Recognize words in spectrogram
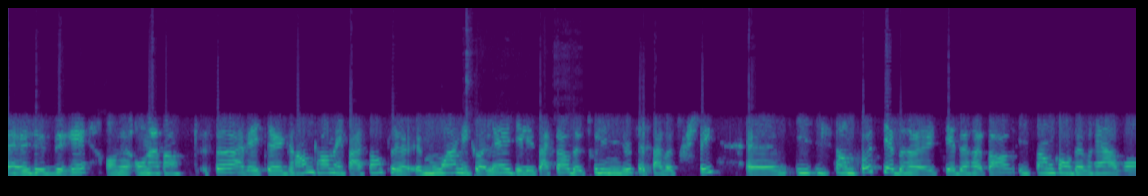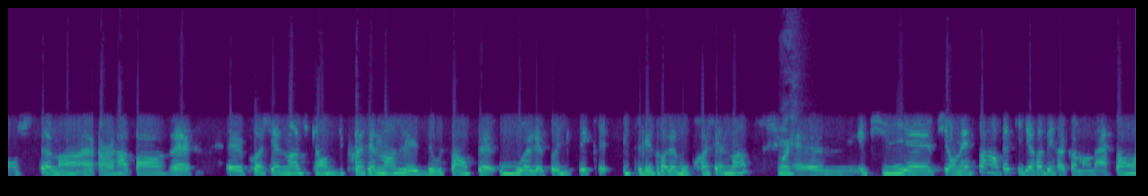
Euh, je dirais, on, on, attend ça avec grande, grande impatience. Moi, mes collègues et les acteurs de tous les milieux que ça va toucher. il, il semble pas qu'il y ait de, qu'il y ait de retard. Il semble qu'on devrait avoir justement un, rapport prochainement. Puis quand je dis prochainement, je le dis au sens où le politique utilisera le mot prochainement. Euh, et puis, euh, puis on espère en fait qu'il y aura des recommandations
